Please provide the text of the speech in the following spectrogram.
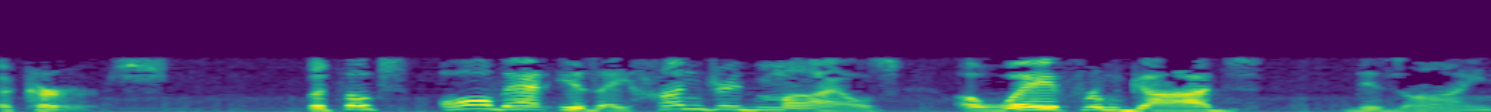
occurs. But, folks, all that is a hundred miles away from God's design.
